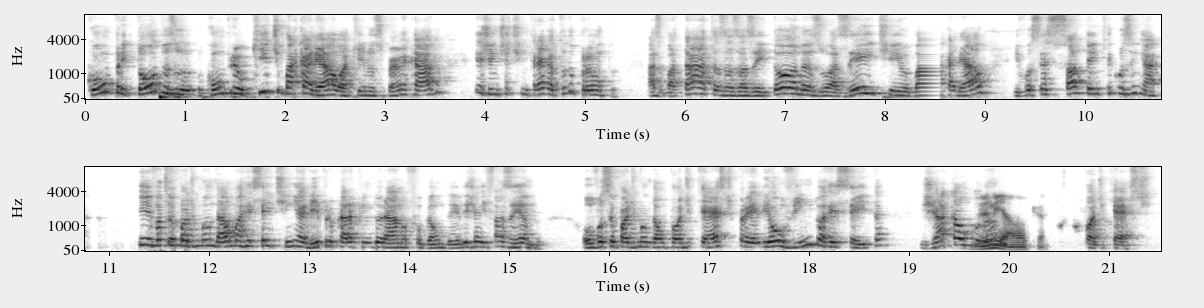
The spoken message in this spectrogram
compre todos, compre o kit bacalhau aqui no supermercado e a gente te entrega tudo pronto. As batatas, as azeitonas, o azeite, o bacalhau, e você só tem que cozinhar. E você pode mandar uma receitinha ali para o cara pendurar no fogão dele e já ir fazendo. Ou você pode mandar um podcast para ele ouvindo a receita, já calculando Genial, cara. o podcast.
